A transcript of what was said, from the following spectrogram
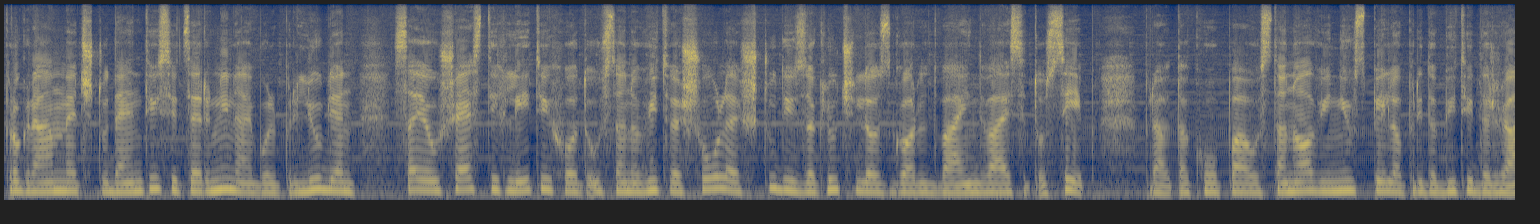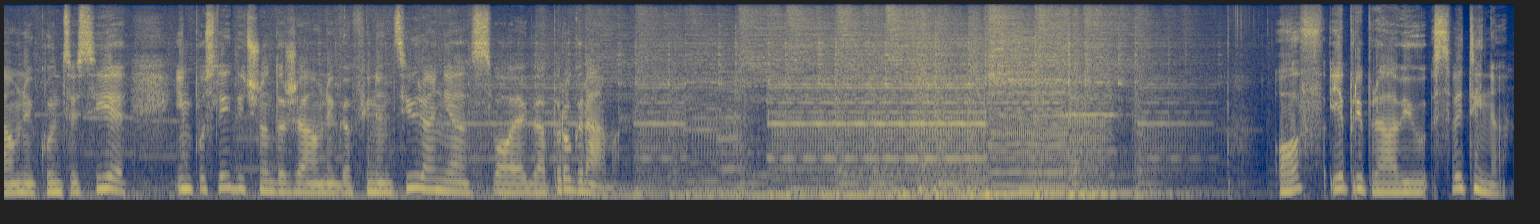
Program med študenti sicer ni najbolj priljubljen, saj je v šestih letih od ustanovitve šole študij zaključilo zgolj 22 oseb, prav tako pa ustanovi ni uspelo pridobiti državne koncesije in posledično državnega financiranja svojega programa. OF je pripravil Svetina.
